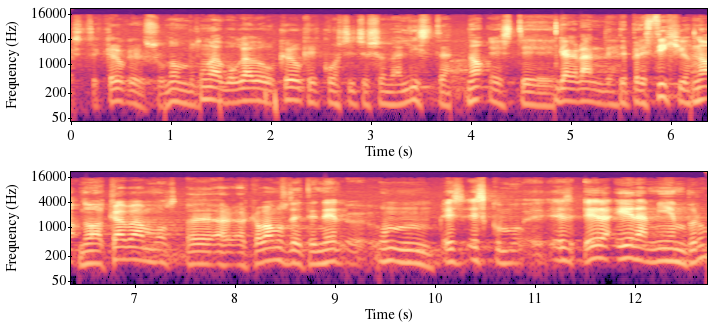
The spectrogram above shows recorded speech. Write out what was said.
este, creo que su nombre, un abogado creo que constitucionalista, no, este, ya grande, de prestigio. No, no acabamos, eh, acabamos de tener eh, un, es, es como, era, era miembro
